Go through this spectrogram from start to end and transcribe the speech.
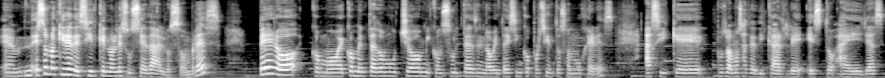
Em, eso no quiere decir que no le suceda a los hombres, pero como he comentado mucho, mi consulta es del 95% son mujeres, así que pues vamos a dedicarle esto a ellas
